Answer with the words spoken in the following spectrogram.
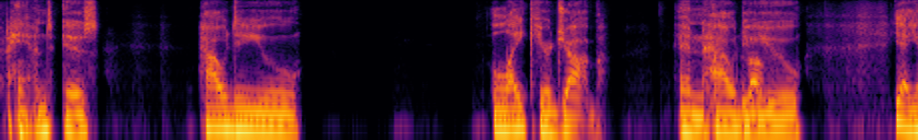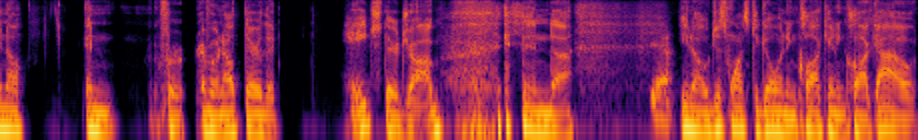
at hand is how do you like your job and how do Love. you yeah you know and for everyone out there that hates their job and uh yeah. you know just wants to go in and clock in and clock out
